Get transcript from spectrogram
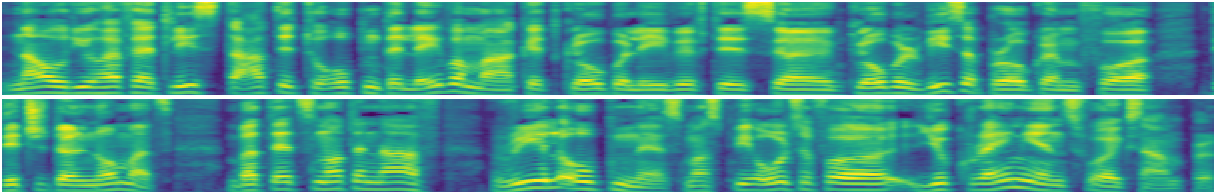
Now you have at least started to open the labor market globally with this uh, global visa program for digital nomads. But that's not enough. Real openness must be also for Ukrainians, for example.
